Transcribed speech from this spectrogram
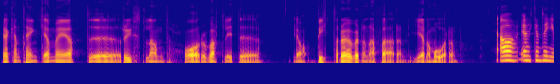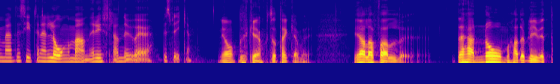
Jag kan tänka mig att eh, Ryssland har varit lite ja, bittra över den affären genom åren. Ja, jag kan tänka mig att det sitter en lång man i Ryssland nu och är besviken. Ja, det kan jag också tänka mig. I alla fall, det här Nome hade blivit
